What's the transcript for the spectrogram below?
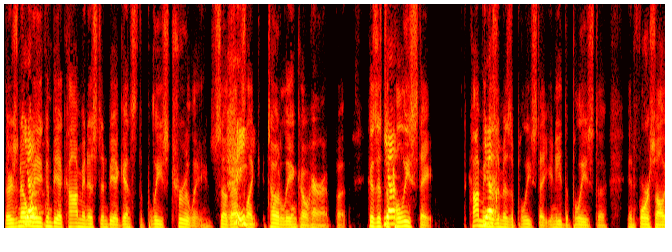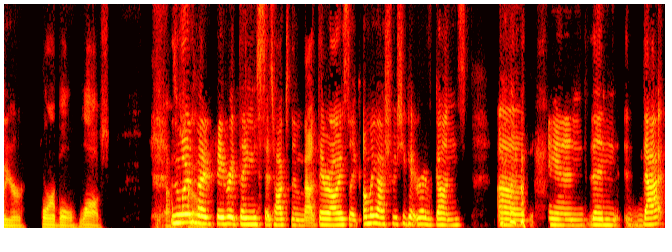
There's no Yep. way you can be a communist and be against the police truly. So that's like totally incoherent, but because it's a police state. Communism is a police state. You need the police to enforce all your horrible laws. Yeah, It was one so- of my favorite things to talk to them about. They were always like, "Oh my gosh, we should get rid of guns," um, and then that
